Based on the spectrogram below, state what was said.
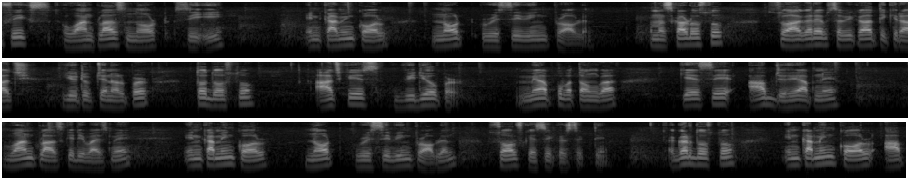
Fix one plus Nord C E incoming call not receiving problem नमस्कार दोस्तों, स्वागत है आप सभी का तिकराज यूट्यूब चैनल पर। तो दोस्तों, आज के इस वीडियो पर मैं आपको बताऊँगा कैसे आप जो है अपने वन प्लस के डिवाइस में incoming call not receiving problem solve कैसे कर सकते हैं। अगर दोस्तों इनकमिंग कॉल आप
